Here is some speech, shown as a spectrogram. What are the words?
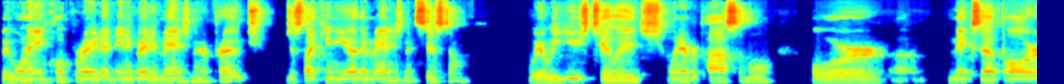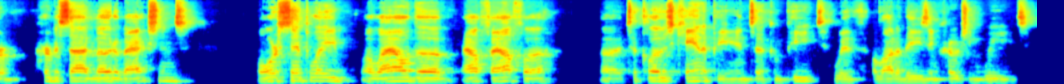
We want to incorporate an integrated management approach, just like any other management system where we use tillage whenever possible or uh, mix up our herbicide mode of actions or simply allow the alfalfa uh, to close canopy and to compete with a lot of these encroaching weeds.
